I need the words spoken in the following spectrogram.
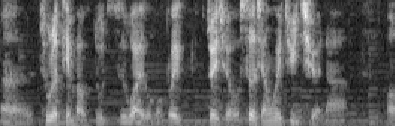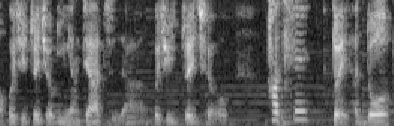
呃，除了填饱肚子之外，我们会追求色香味俱全啊，哦，会去追求营养价值啊，会去追求好吃，对，很多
